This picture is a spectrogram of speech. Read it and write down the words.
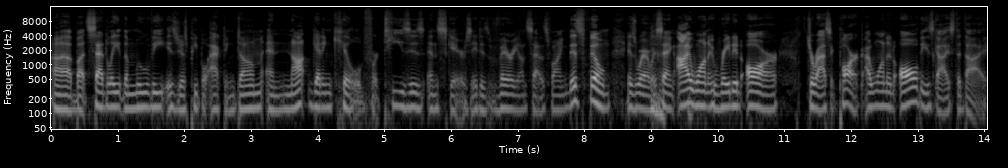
Uh, but sadly, the movie is just people acting dumb and not getting killed for teases and scares. It is very unsatisfying. This film is where I was saying I want a rated R Jurassic Park. I wanted all these guys to die.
